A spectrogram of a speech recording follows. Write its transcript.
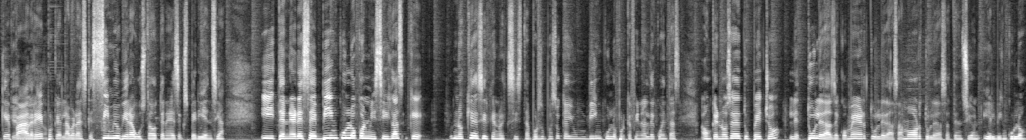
qué, Qué padre, bueno. porque la verdad es que sí me hubiera gustado tener esa experiencia y tener ese vínculo con mis hijas que no quiere decir que no exista, por supuesto que hay un vínculo porque a final de cuentas, aunque no sea de tu pecho, le- tú le das de comer, tú le das amor, tú le das atención y el vínculo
